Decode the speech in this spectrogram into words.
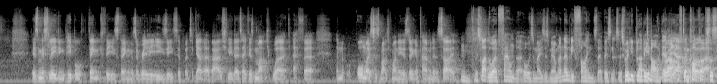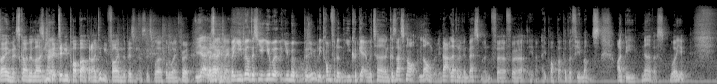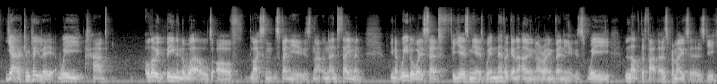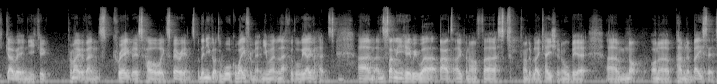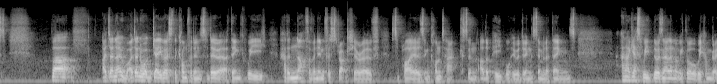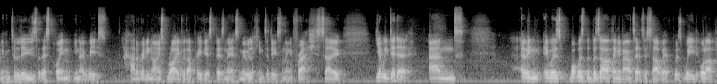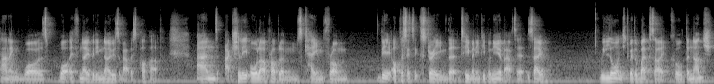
is misleading. People think these things are really easy to put together, but actually they take as much work, effort, and almost as much money as doing a permanent site. Mm. It's like the word founder it always amazes me. I'm like, nobody finds their business. It's really bloody hard graft, yeah, and pop up's the same. It's kind of like no, it didn't pop up, and I didn't find the business. It's work all the way through. Yeah, but exactly. Then, but you build this. You, you were you were presumably confident that you could get a return because that's not long really. That level of investment for for you know a pop up of a few months, I'd be nervous. Were you? Yeah, completely. We had, although we'd been in the world of licensed venues and, entertainment, you know, we'd always said for years and years, we're never going to own our own venues. We love the fact that as promoters, you could go in, you could promote events, create this whole experience, but then you got to walk away from it and you weren't left with all the overheads. Um, and suddenly here we were about to open our first kind of location, albeit um, not on a permanent basis. But I don't know. I don't know what gave us the confidence to do it. I think we had enough of an infrastructure of suppliers and contacts and other people who were doing similar things. And I guess we there was an element we thought we haven't got anything to lose at this point. You know, we'd had a really nice ride with our previous business and we were looking to do something fresh. So yeah, we did it. And I mean, it was what was the bizarre thing about it to start with was we all our planning was what if nobody knows about this pop up, and actually all our problems came from the opposite extreme that too many people knew about it. So we launched with a website called The Nudge,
